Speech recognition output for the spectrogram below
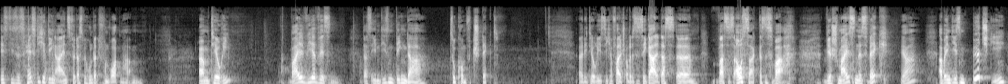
ist dieses hässliche Ding eins, für das wir hunderte von Worten haben? Ähm, Theorie? Weil wir wissen, dass in diesem Ding da Zukunft steckt. Äh, die Theorie ist sicher falsch, aber das ist egal. Das, äh, was es aussagt, das ist wahr. Wir schmeißen es weg, ja, aber in diesem Bürtschki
